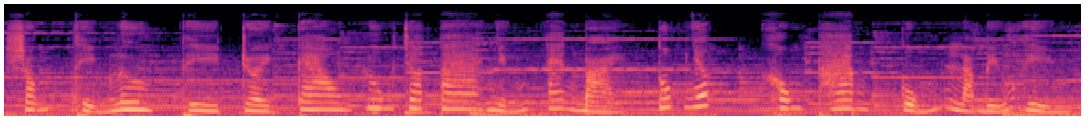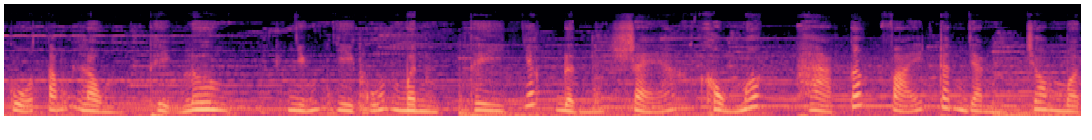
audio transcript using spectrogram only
sống thiện lương thì trời cao luôn cho ta những an bài tốt nhất. Không tham cũng là biểu hiện của tấm lòng thiện lương. Những gì của mình thì nhất định sẽ không mất. Hà tất phải tranh giành cho mệt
